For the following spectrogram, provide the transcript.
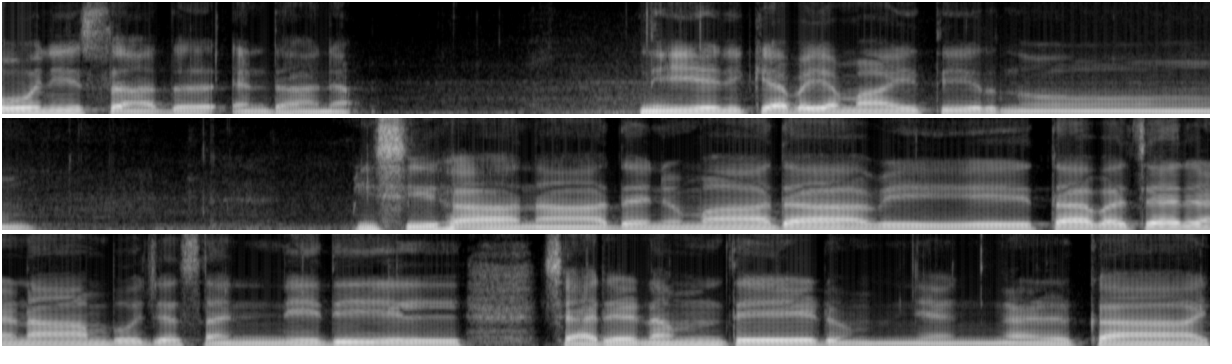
ഓനീസാദ് എന്താന നീ എനിക്ക് അഭയമായി തീർന്നു. മിശിഹാനാഥനു മാതാവേ തവ ചരണാംബുജ സന്നിധിയിൽ ശരണം തേടും ഞങ്ങൾക്കായി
